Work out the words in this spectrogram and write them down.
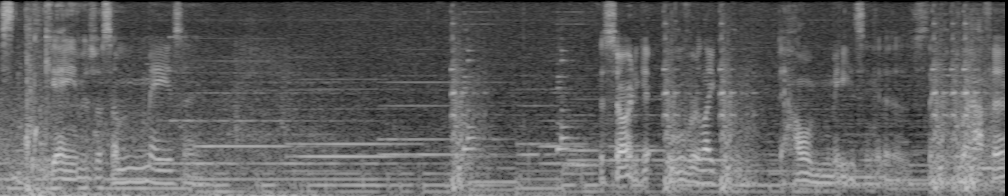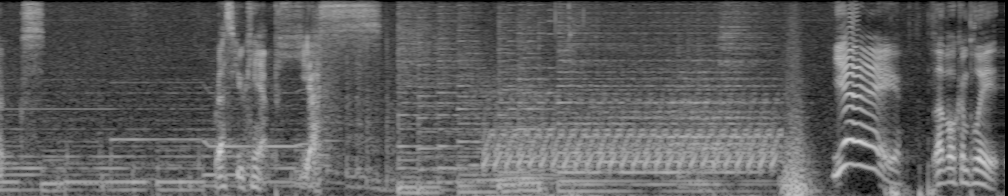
This game is just amazing. It's hard to get over, like, how amazing it is. The graphics. Rescue camp, yes! Yay! Level complete.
